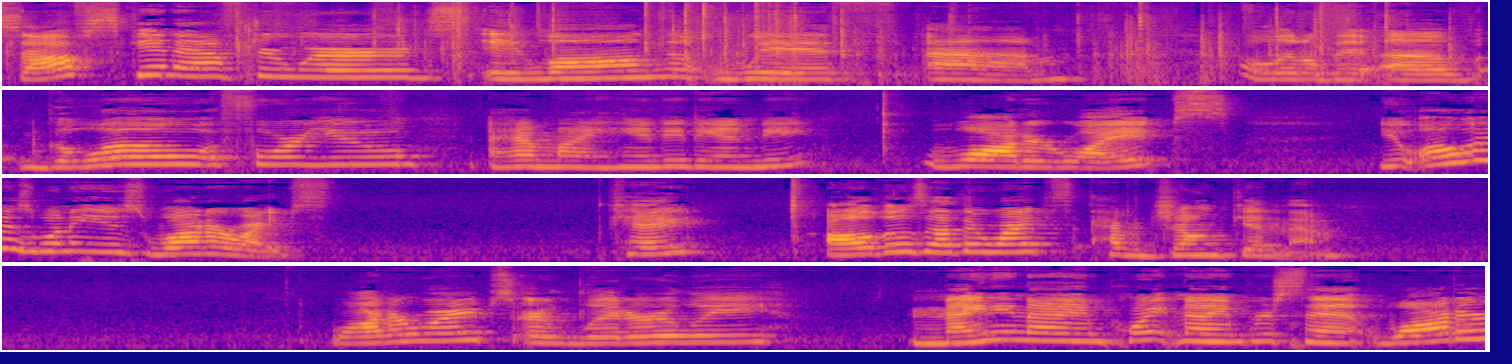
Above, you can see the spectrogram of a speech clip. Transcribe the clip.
soft skin afterwards, along with um, a little bit of glow for you. I have my handy dandy water wipes. You always want to use water wipes, okay? All those other wipes have junk in them. Water wipes are literally 99.9% water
